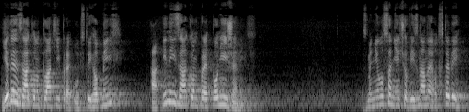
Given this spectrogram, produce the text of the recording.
jeden zákon platí pre úctyhodných, a iný zákon pre ponížených. Zmenilo sa niečo významné odvtedy?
